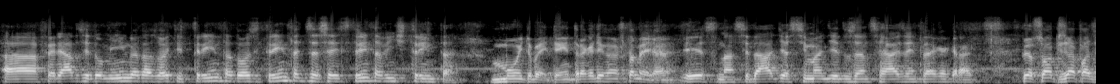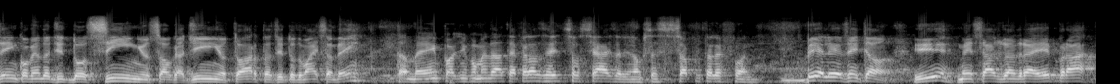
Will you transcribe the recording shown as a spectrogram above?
Uh, feriados e domingo é das 8h30, 12h30, 16h30, 20h30. Muito bem, tem entrega de rancho também, né? Isso, na cidade acima de 200 reais a entrega é grátis. Pessoal quiser fazer encomenda de docinho, salgadinho, tortas e tudo mais também? Também pode encomendar até pelas redes sociais ali, não precisa ser só por telefone. Beleza então. E mensagem do André aí para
